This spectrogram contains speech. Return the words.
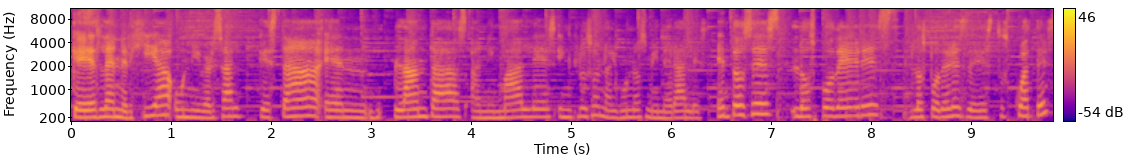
que es la energía universal que está en plantas, animales, incluso en algunos minerales. Entonces, los poderes, los poderes de estos cuates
